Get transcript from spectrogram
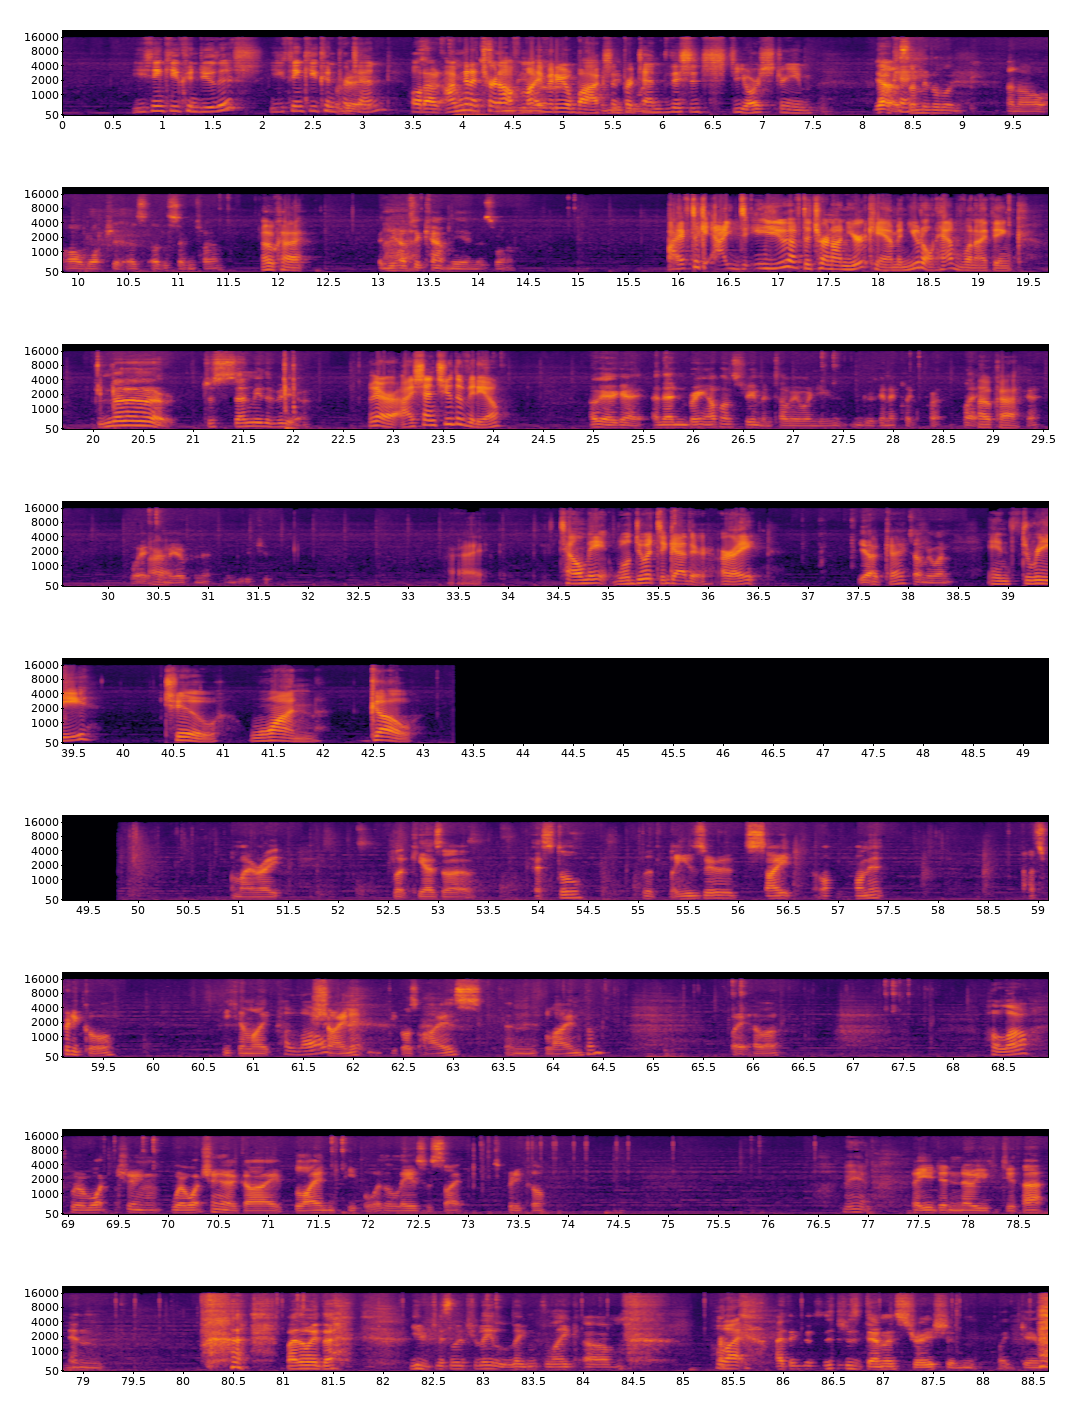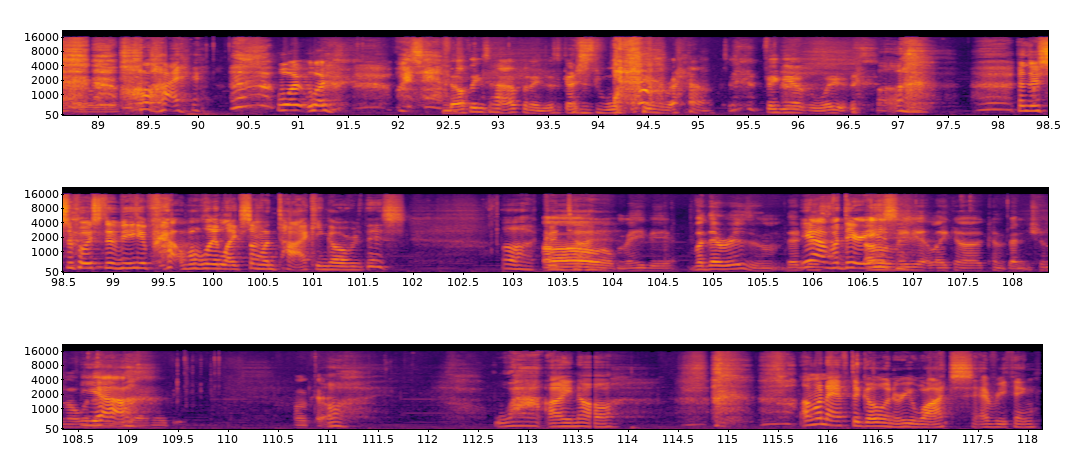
You think you can do this? You think you can Okay. pretend? Hold on, I'm gonna turn Send off my the- video box and pretend this is your stream. Yeah, Okay. send me the link and I'll I'll watch it as at the same time. Okay. And you have Uh. to count me in as well. I have to. I, you have to turn on your cam, and you don't have one. I think. No, no, no, no. Just send me the video. There, I sent you the video. Okay, okay. And then bring it up on stream and tell me when you, you're gonna click play. Okay. Okay. Wait, let Alright. me open it in YouTube. All right. Tell me. We'll do it together. All right. Yeah. Okay. Tell me when. In three, two, one, go. Am I right? Look, he has a pistol with laser sight on it. That's pretty cool. You can like Hello? shine it in people's eyes and blind them. Wait, hello. Hello. We're watching. We're watching a guy blind people with a laser sight. It's pretty cool. Man. Bet you didn't know you could do that. And by the way, the you've just literally linked like um. What? I think this is just demonstration, like gameplay whatever. Why? What? What? What's happening? Nothing's happening. This guy's just walking around, picking up loot. Uh, and there's supposed to be probably like someone talking over this. Oh, good oh, time. Oh, maybe, but there isn't. They're Yeah, just- but there oh, is- maybe at like a convention or whatever. Yeah. maybe. Okay. Oh. Wow, I know. I'm gonna have to go and rewatch everything.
